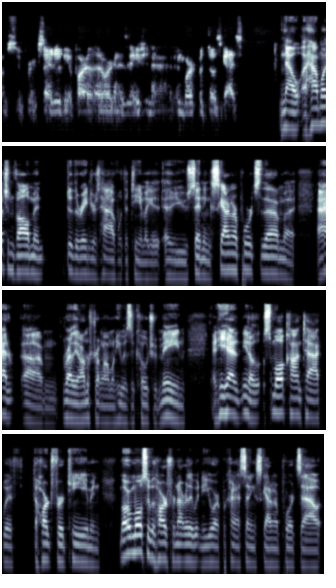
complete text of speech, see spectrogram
I'm super excited to be a part of that organization and, and work with those guys. Now, how much involvement do the Rangers have with the team? Like, are you sending scouting reports to them? Uh, I had um, Riley Armstrong on when he was the coach with Maine, and he had you know small contact with the Hartford team, and mostly with Hartford, not really with New York, but kind of sending scouting reports out.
